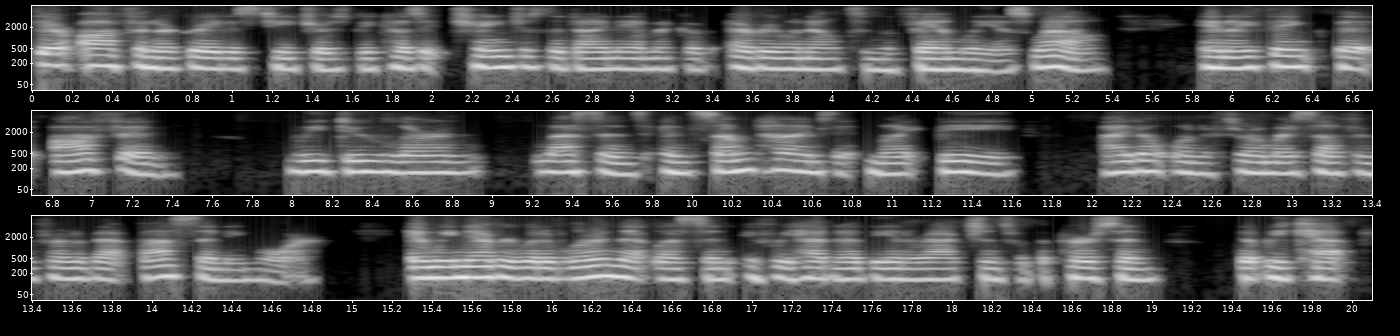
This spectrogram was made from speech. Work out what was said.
they're often our greatest teachers because it changes the dynamic of everyone else in the family as well. And I think that often we do learn lessons, and sometimes it might be, I don't want to throw myself in front of that bus anymore. And we never would have learned that lesson if we hadn't had the interactions with the person that we kept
